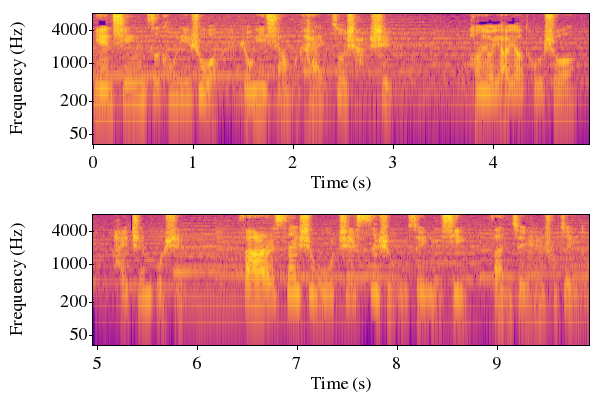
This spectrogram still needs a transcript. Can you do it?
年轻、自控力弱，容易想不开做傻事？”朋友摇摇头说：“还真不是，反而三十五至四十五岁女性犯罪人数最多。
